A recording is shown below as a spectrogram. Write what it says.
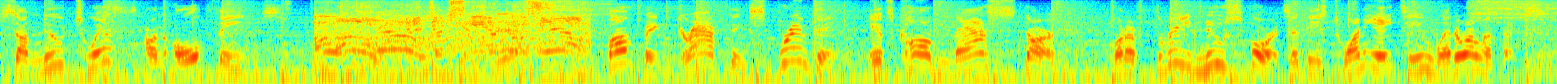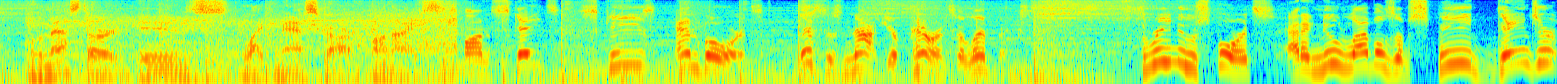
some new twists on old themes. Oh, oh and Dutch skater goes down. Bumping, drafting, sprinting. It's called Mass Start, one of three new sports at these 2018 Winter Olympics. Well, the Mass Start is like NASCAR on ice. On skates, skis, and boards. This is not your parents' Olympics. Three new sports adding new levels of speed, danger,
